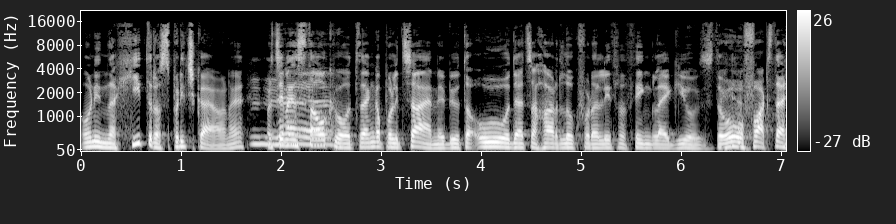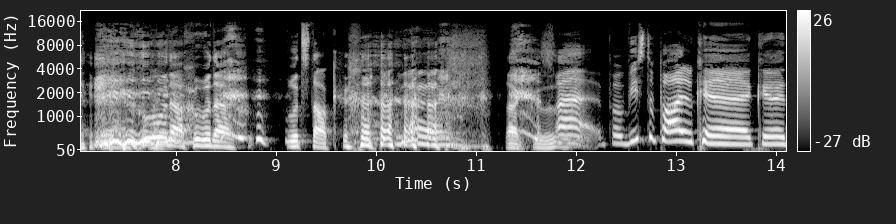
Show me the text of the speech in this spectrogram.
Oni na hitro spričkajo. Mhm. Predvsem en stavek od enega policaja je bil ta, uh, that's a hard look for a little thing like you. Zato, uh, fuck, stari. Huda, huda, hud stavek. Tak, z- Pa, pa v bistvu pol, k, k,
